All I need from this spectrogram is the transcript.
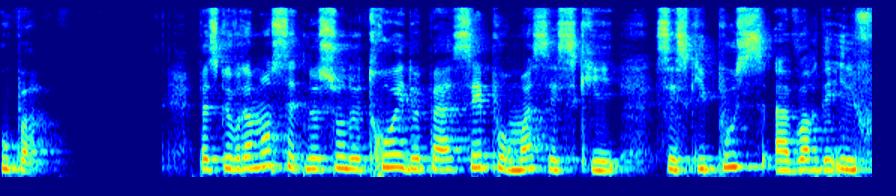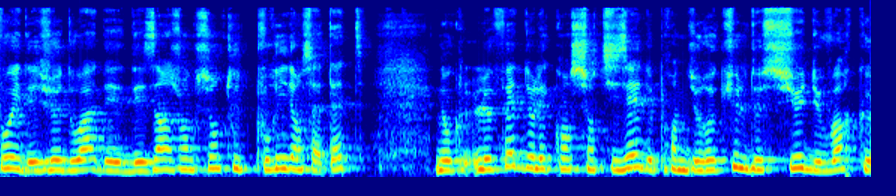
Ou pas? Parce que vraiment, cette notion de trop et de pas assez, pour moi, c'est ce qui, c'est ce qui pousse à avoir des il faut et des je dois, des, injonctions toutes pourries dans sa tête. Donc, le fait de les conscientiser, de prendre du recul dessus, de voir que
